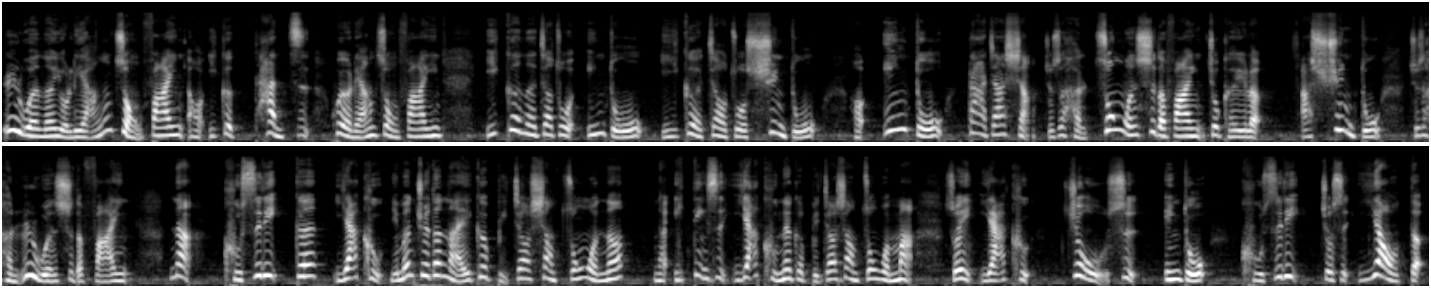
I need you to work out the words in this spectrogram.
日文呢有两种发音哦，一个汉字会有两种发音。一个呢叫做音读，一个叫做训读。好，音读大家想就是很中文式的发音就可以了啊，训读就是很日文式的发音。那苦斯利跟雅苦，你们觉得哪一个比较像中文呢？那一定是雅苦那个比较像中文嘛，所以雅苦就是音读，苦斯利就是药的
